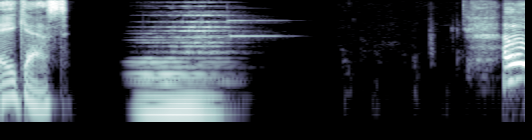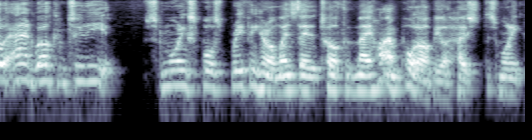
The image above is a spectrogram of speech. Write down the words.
ACAST. Hello and welcome to the morning sports briefing here on Wednesday, the 12th of May. Hi, I'm Paul. I'll be your host this morning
